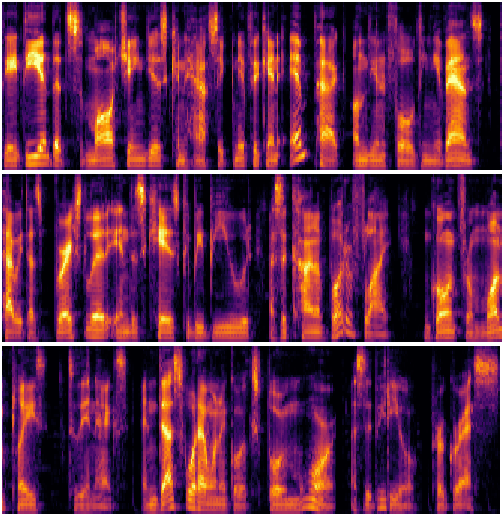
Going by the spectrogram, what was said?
the idea that small changes can have significant impact on the unfolding events. Tabitha's bracelet in this case could be viewed as a kind of butterfly, going from one place to the next. And that's what I want to go explore more as the video progresses.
